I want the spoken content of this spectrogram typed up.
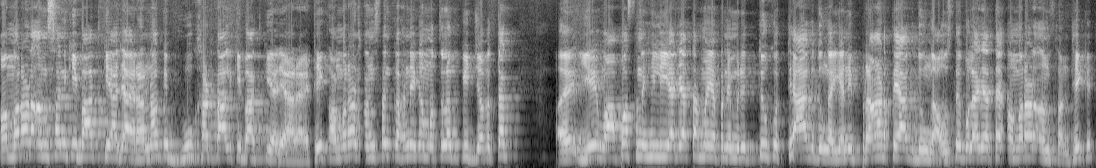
अमरण अनशन की बात किया जा रहा है, ना कि भूख हड़ताल की बात किया जा रहा है, ठीक? अमरण अनशन कहने का मतलब कि जब तक ये वापस नहीं लिया जाता, मैं अपने मृत्यु को त्याग दूँगा, यानी प्राण त्याग दूँगा, उससे बोला जाता है अमरण अनशन, ठीक? है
